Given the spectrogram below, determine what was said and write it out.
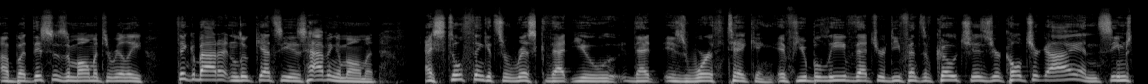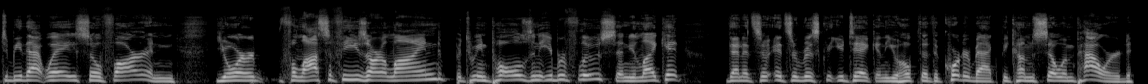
Uh, but this is a moment to really think about it, and Luke Getsy is having a moment. I still think it's a risk that you that is worth taking. If you believe that your defensive coach is your culture guy and seems to be that way so far, and your philosophies are aligned between Poles and Eberflus, and you like it, then it's a it's a risk that you take, and you hope that the quarterback becomes so empowered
